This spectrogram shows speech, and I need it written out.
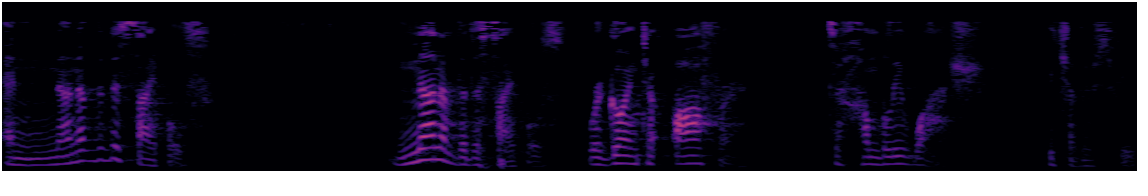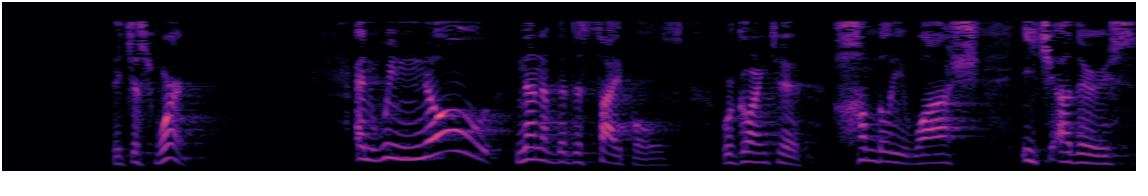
And none of the disciples, none of the disciples were going to offer to humbly wash each other's feet. They just weren't. And we know none of the disciples were going to humbly wash each other's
